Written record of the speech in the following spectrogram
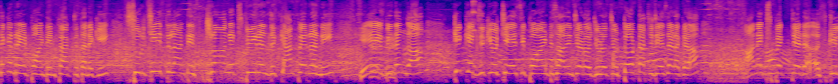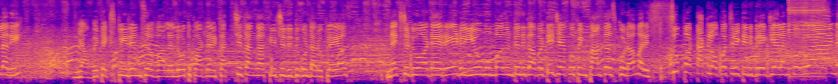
second raid point in fact తనకి. సుర్జీత్ లాంటి స్ట్రాంగ్ ఎక్స్పీరియన్స్డ్ క్యాంపెయినర్ని ఏ విధంగా కిక్ ఎగ్జిక్యూట్ చేసి పాయింట్ సాధించాడో చూడొచ్చు. టో టచ్ చేశాడు అక్కడ అన్ఎక్స్పెక్టెడ్ స్కిల్ uh, అది. విత్ ఎక్స్పీరియన్స్ uh, వాళ్ళ లోటుపాట్లని ఖచ్చితంగా తీర్చిదిద్దుకుంటారు players next do or die raid U Mumbai ఉంటుంది కాబట్టి జైపూర్ పింక్ పాంథర్స్ కూడా మరి సూపర్ టాకిల్ ఆపర్చునిటీని బ్రేక్ చేయాలనుకోరు. అండ్.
